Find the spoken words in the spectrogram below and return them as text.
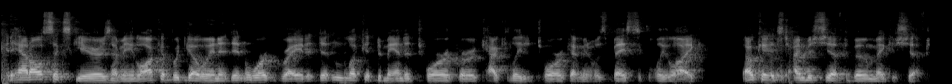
it had all six gears. I mean, lockup would go in. It didn't work great. It didn't look at demanded torque or calculated torque. I mean, it was basically like, okay, it's time to shift. Boom, make a shift.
